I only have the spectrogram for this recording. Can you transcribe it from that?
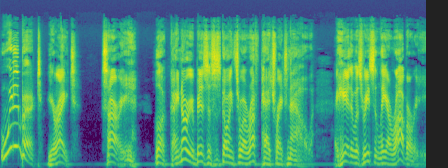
Wilbert. You're right. Sorry. Look, I know your business is going through a rough patch right now. I hear there was recently a robbery,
